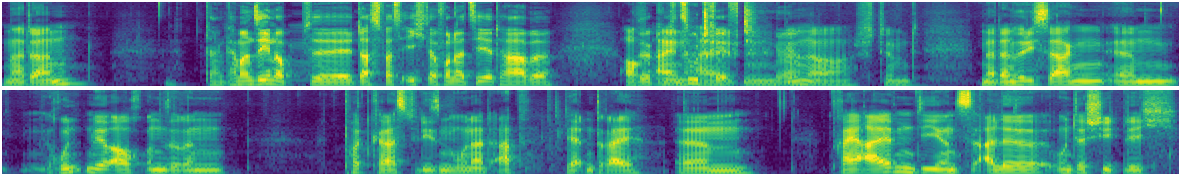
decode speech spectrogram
na dann, Dann kann man sehen, ob äh, das, was ich davon erzählt habe, auch wirklich einhalten. zutrifft. Ja. Genau, stimmt. Na, dann würde ich sagen, ähm, runden wir auch unseren Podcast für diesen Monat ab. Wir hatten drei, ähm, drei Alben, die uns alle unterschiedlich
